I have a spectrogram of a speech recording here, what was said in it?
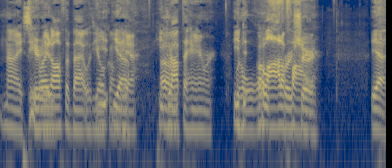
Nice, Period. right off the bat with Y- Yoakum. yeah. yeah. He Um, dropped the hammer He did- a oh, lot of for fire. sure. Yeah,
